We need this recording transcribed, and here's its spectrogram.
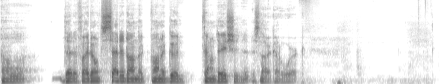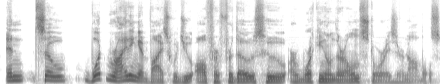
uh, that if I don't set it on a on a good foundation, it's not going to work. And so, what writing advice would you offer for those who are working on their own stories or novels?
